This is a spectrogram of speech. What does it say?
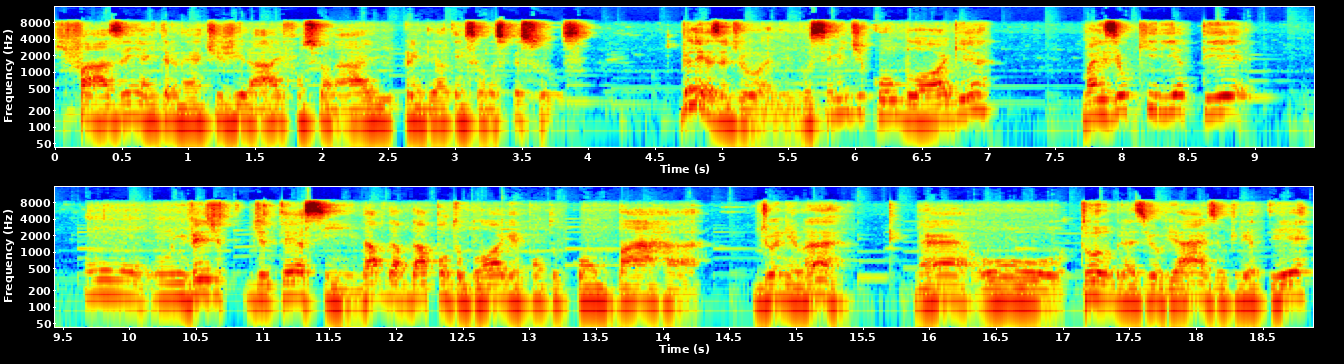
que fazem a internet girar e funcionar e prender a atenção das pessoas. Beleza, Johnny, você me indicou o Blogger, mas eu queria ter um, um em vez de, de ter assim www.blogger.com barra Johnnylan, né, ou Tour Brasil Viagens, eu queria ter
